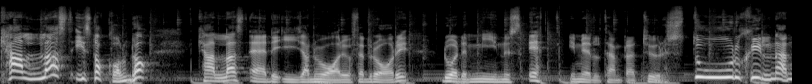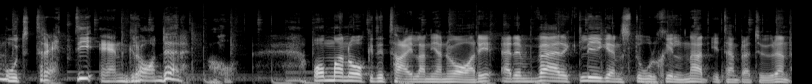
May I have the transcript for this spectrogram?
Kallast i Stockholm då? Kallast är det i januari och februari. Då är det minus 1 i medeltemperatur. Stor skillnad mot 31 grader! Ja. Om man åker till Thailand i januari är det verkligen stor skillnad i temperaturen.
